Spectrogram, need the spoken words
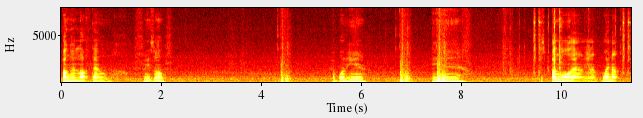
bung a lot down. May as well. Have one here. Here. Just bung all down, you know. Why not?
